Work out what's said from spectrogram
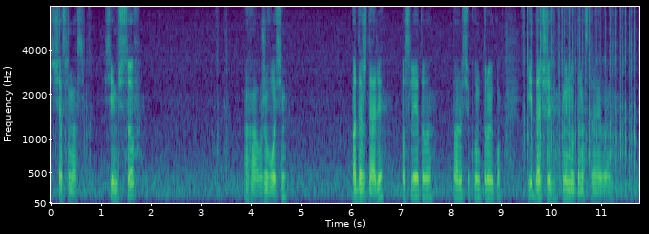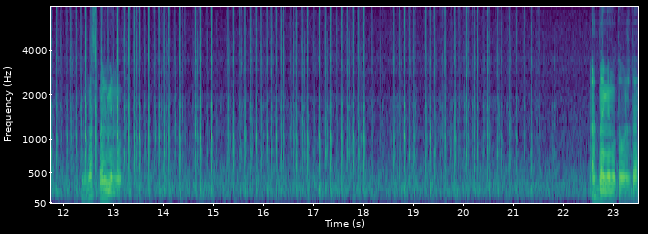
Сейчас у нас 7 часов. Ага, уже 8. Подождали после этого пару секунд, тройку. И дальше минута настраиваем. У нас 0 минут. Одна минута уже, да.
